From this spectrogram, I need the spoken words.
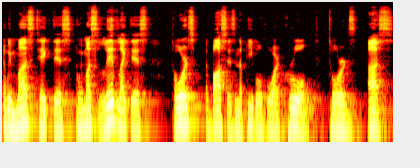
and we must take this and we must live like this towards the bosses and the people who are cruel towards us.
